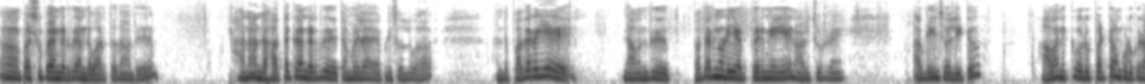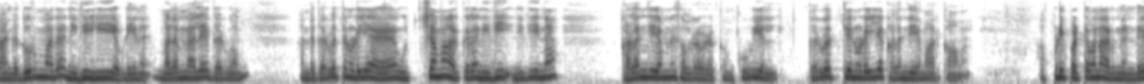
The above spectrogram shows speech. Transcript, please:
பசுப்பங்கிறது அந்த வார்த்தை தான் அது. ஆனால் அந்த ஹதக்காங்கிறது தமிழில் எப்படி சொல்லுவாள் அந்த பதரையே நான் வந்து பதரனுடைய பெருமையே நான் அழிச்சுட்றேன் அப்படின்னு சொல்லிட்டு அவனுக்கு ஒரு பட்டம் கொடுக்குறாங்க. துர்மத நிதிஹி அப்படின்னு. மதம்னாலே கர்வம். அந்த கர்வத்தினுடைய உச்சமாக இருக்கிற நிதி. நிதினா களஞ்சியம்னு சொல்கிற வழக்கம். குவியல். கர்வத்தினுடைய களஞ்சியமாக இருக்கான் அவன். அப்படிப்பட்டவனாக இருந்துண்டு.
